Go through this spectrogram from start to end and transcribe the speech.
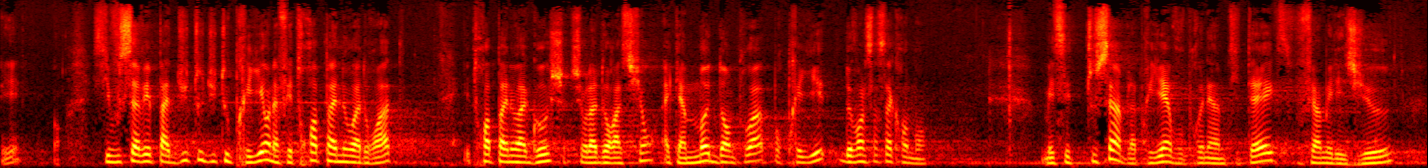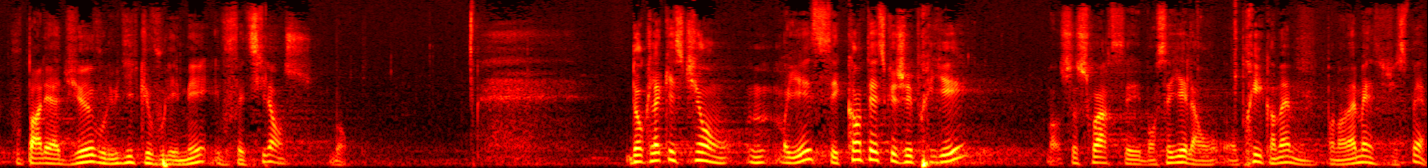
Voyez? Si vous ne savez pas du tout, du tout prier, on a fait trois panneaux à droite et trois panneaux à gauche sur l'adoration avec un mode d'emploi pour prier devant le Saint-Sacrement. Mais c'est tout simple, la prière, vous prenez un petit texte, vous fermez les yeux, vous parlez à Dieu, vous lui dites que vous l'aimez et vous faites silence. Bon. Donc la question, vous voyez, c'est quand est-ce que je vais prier? Ce soir, c'est bon, ça y est, là, on, prie quand même pendant la messe, j'espère.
